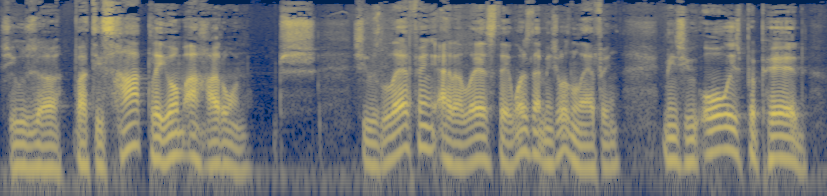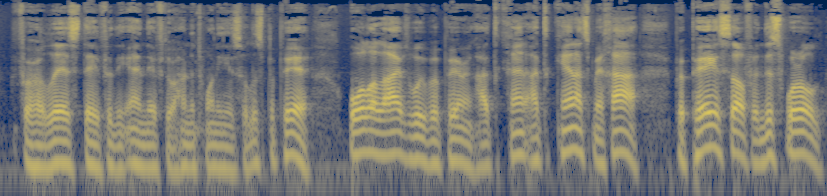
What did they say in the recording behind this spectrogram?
she was vatishak uh, leyom acharon. She was laughing at her last day. What does that mean? She wasn't laughing. It means she always prepared for her last day, for the end after 120 years. So let's prepare. All our lives we're preparing. Prepare yourself in this world.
